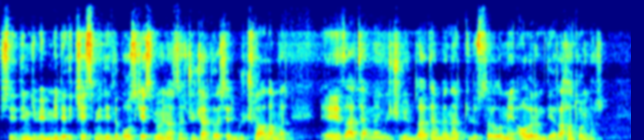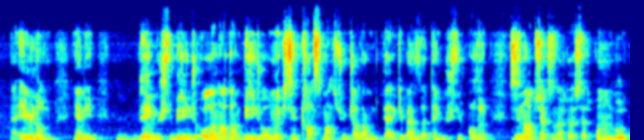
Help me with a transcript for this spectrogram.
işte dediğim gibi milleti kesmeye değil de boss kesmeye oynarsanız çünkü arkadaşlar güçlü adamlar e, zaten ben güçlüyüm zaten ben her türlü sıralamayı alırım diye rahat oynar. Yani emin olun. Yani en güçlü birinci olan adam birinci olmak için kasmaz. Çünkü adam der ki ben zaten güçlüyüm alırım. Siz ne yapacaksınız arkadaşlar? Onun bu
